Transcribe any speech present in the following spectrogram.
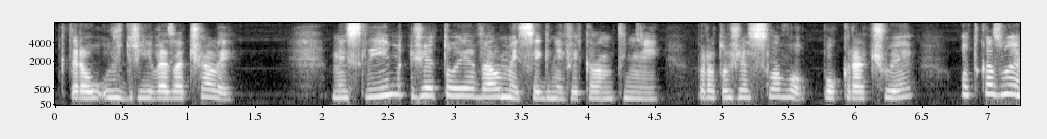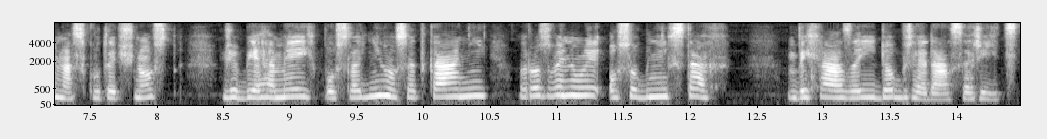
kterou už dříve začali. Myslím, že to je velmi signifikantní, protože slovo pokračuje odkazuje na skutečnost, že během jejich posledního setkání rozvinuli osobní vztah. Vycházejí dobře, dá se říct.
